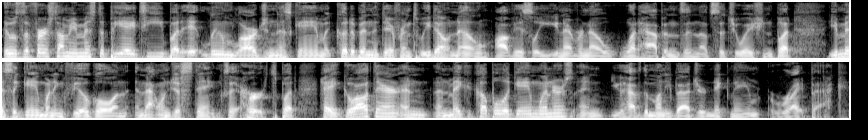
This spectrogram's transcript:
It was the first time you missed a PAT, but it loomed large in this game. It could have been the difference. We don't know. Obviously, you never know what happens in that situation. But you miss a game winning field goal and, and that one just stings. It hurts. But hey, go out there and, and make a couple of game winners and you have the Money Badger nickname right back.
